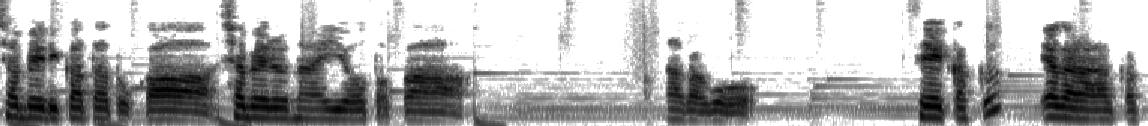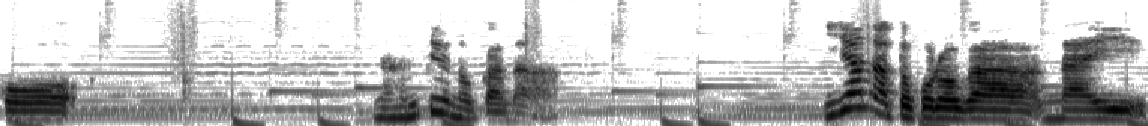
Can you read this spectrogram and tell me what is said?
喋り方とか、喋る内容とか、なんかこう、性格？やからなんかこう、なんていうのかな。嫌なところがない、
